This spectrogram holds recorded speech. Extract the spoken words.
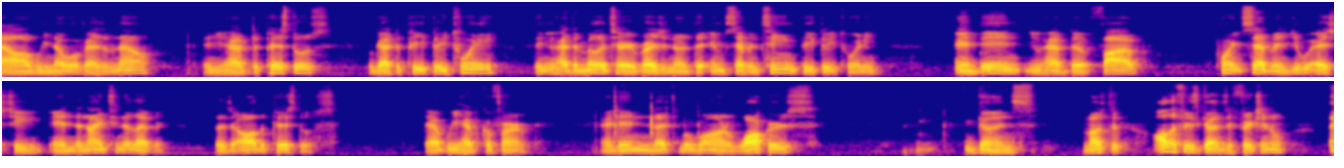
all we know of as of now. Then you have the pistols. We got the P320. Then you have the military version of the M17 P320. And then you have the 5.7 USG in the 1911. Those are all the pistols that we have confirmed. And then let's move on. Walker's guns. Most of all of his guns are fictional.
